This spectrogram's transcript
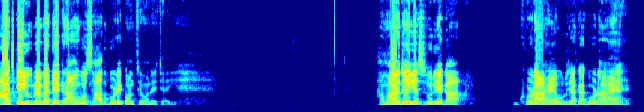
आज के युग में मैं देख रहा हूँ, वो सात घोड़े कौन से होने चाहिए? हमारा जो ये सूर्य का घोड़ा है, ऊर्जा का घोड़ा है,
